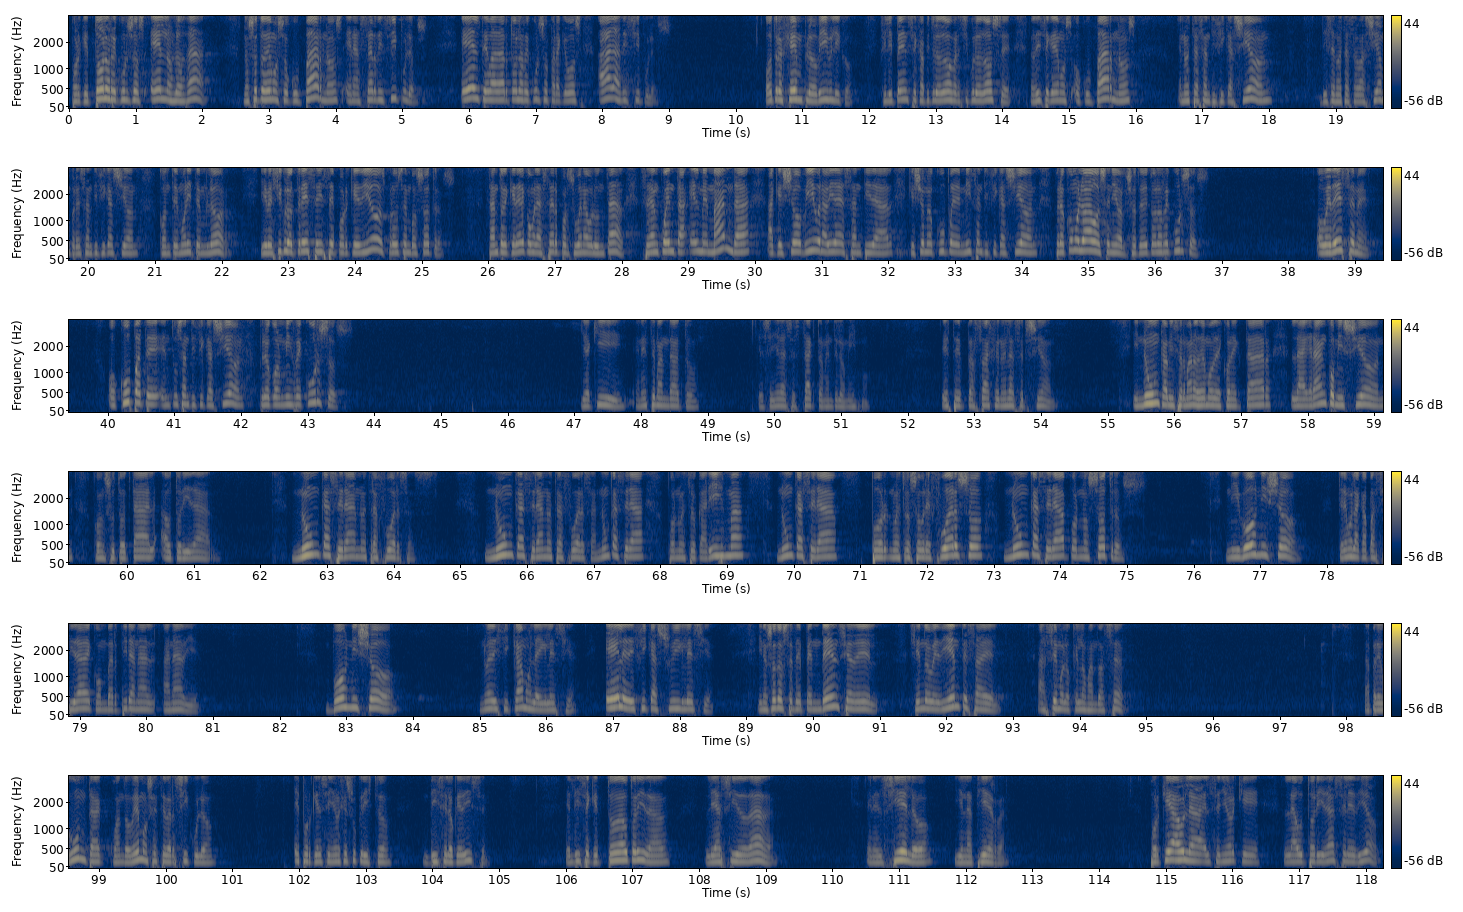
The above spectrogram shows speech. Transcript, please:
Porque todos los recursos Él nos los da. Nosotros debemos ocuparnos en hacer discípulos. Él te va a dar todos los recursos para que vos hagas discípulos. Otro ejemplo bíblico, Filipenses capítulo 2, versículo 12, nos dice que debemos ocuparnos en nuestra santificación, dice nuestra salvación, pero es santificación con temor y temblor. Y el versículo 13 dice, porque Dios produce en vosotros tanto el querer como el hacer por su buena voluntad. Se dan cuenta, Él me manda a que yo viva una vida de santidad, que yo me ocupe de mi santificación. Pero ¿cómo lo hago, Señor? Yo te doy todos los recursos. Obedéceme. Ocúpate en tu santificación, pero con mis recursos. Y aquí, en este mandato, el Señor hace exactamente lo mismo. Este pasaje no es la excepción. Y nunca, mis hermanos, debemos desconectar la gran comisión con su total autoridad. Nunca serán nuestras fuerzas, nunca serán nuestras fuerzas, nunca será por nuestro carisma, nunca será por nuestro sobreesfuerzo, nunca será por nosotros. Ni vos ni yo tenemos la capacidad de convertir a, nadie. Vos ni yo no edificamos la iglesia. Él edifica su iglesia. Y nosotros en dependencia de Él, siendo obedientes a Él, hacemos lo que Él nos mandó a hacer. La pregunta cuando vemos este versículo es porque el Señor Jesucristo dice lo que dice. Él dice que toda autoridad le ha sido dada en el cielo y en la tierra. ¿Por qué habla el Señor que la autoridad se le dio?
